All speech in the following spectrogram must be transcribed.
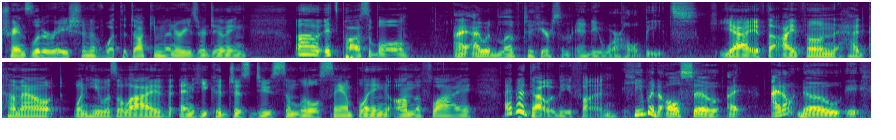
transliteration of what the documentaries are doing. Uh, it's possible. I, I would love to hear some Andy Warhol beats. Yeah, if the iPhone had come out when he was alive and he could just do some little sampling on the fly, I bet that would be fun. He would also I I don't know if,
